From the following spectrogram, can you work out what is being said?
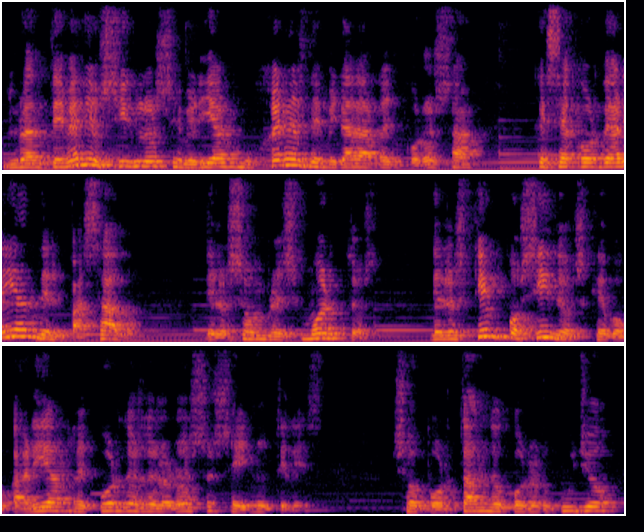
durante medio siglo se verían mujeres de mirada rencorosa que se acordarían del pasado, de los hombres muertos, de los tiempos idos que evocarían recuerdos dolorosos e inútiles, soportando con orgullo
